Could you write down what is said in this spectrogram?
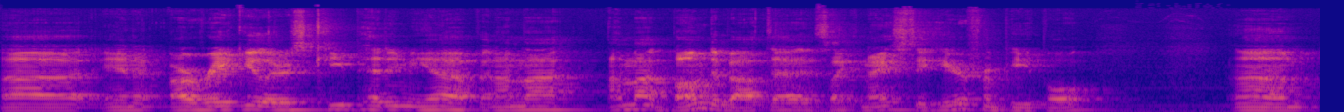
uh, and our regulars keep hitting me up, and I'm not I'm not bummed about that. It's like nice to hear from people, um,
